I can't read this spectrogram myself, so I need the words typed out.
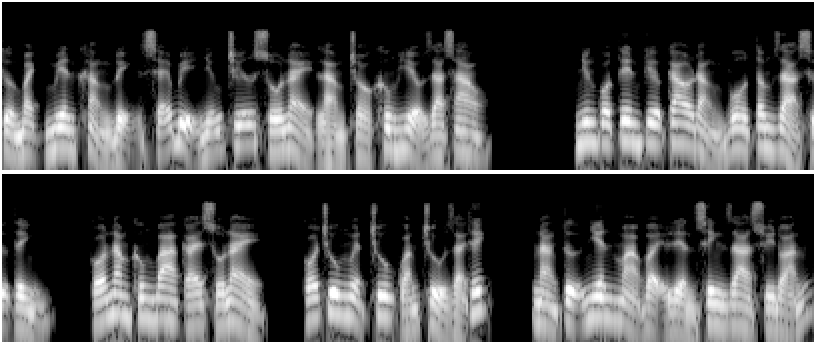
tưởng Bạch Miên khẳng định sẽ bị những chữ số này làm cho không hiểu ra sao. Nhưng có tên kia cao đẳng vô tâm giả sự tình, có 503 cái số này, có Chu Nguyệt Chu quán chủ giải thích, nàng tự nhiên mà vậy liền sinh ra suy đoán.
